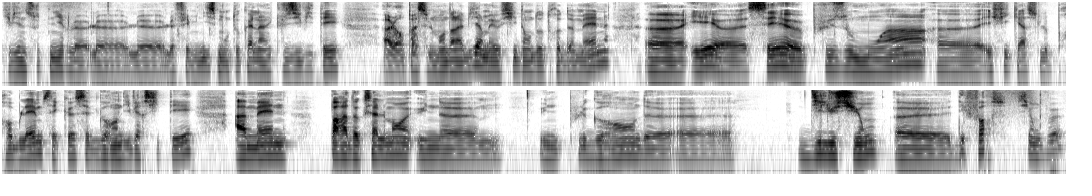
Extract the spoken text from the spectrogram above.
qui, viennent soutenir le, féminisme, en tout cas l'inclusivité, alors pas seulement dans la bière, mais aussi dans d'autres domaines, euh, et euh, c'est euh, plus ou moins efficace. Le problème, c'est que cette grande diversité amène paradoxalement une plus grande dilution des forces, si on veut.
